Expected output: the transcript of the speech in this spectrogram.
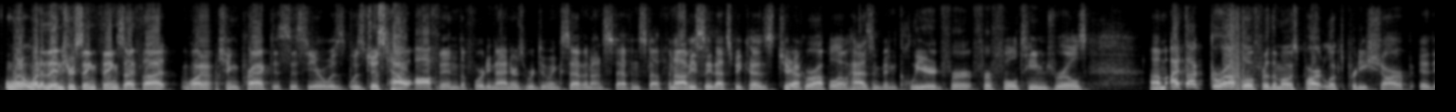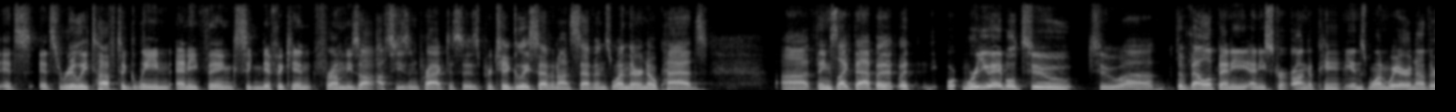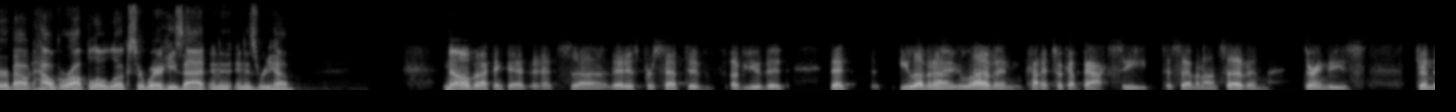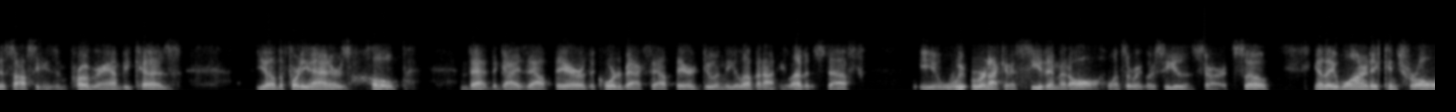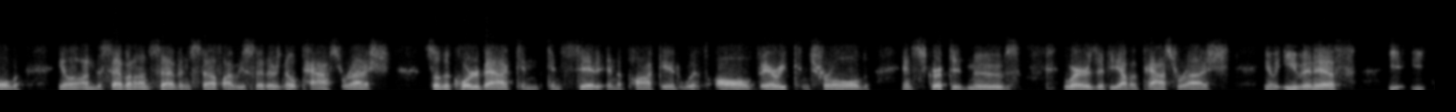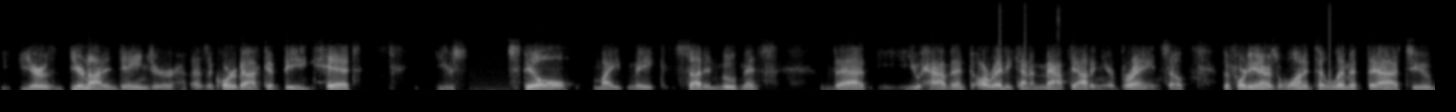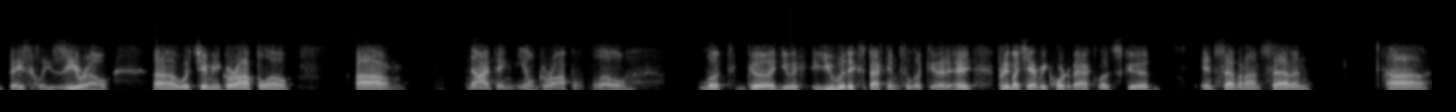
One, one of the interesting things I thought watching practice this year was was just how often the 49ers were doing seven on seven stuff. And obviously that's because Jimmy yeah. Garoppolo hasn't been cleared for for full team drills. Um, I thought Garoppolo for the most part looked pretty sharp. It, it's it's really tough to glean anything significant from these offseason practices, particularly seven on sevens when there are no pads uh, things like that. But but were you able to to uh, develop any any strong opinions one way or another about how Garoppolo looks or where he's at in in his rehab? No, but I think that that's uh, that is perceptive of you that that 11 on 11 kind of took a back seat to seven on seven during these during this offseason program because you know the 49ers hope that the guys out there, the quarterbacks out there doing the 11 on 11 stuff you know, we're not going to see them at all once the regular season starts. So, you know, they wanted it controlled. You know, on the seven on seven stuff, obviously there's no pass rush, so the quarterback can can sit in the pocket with all very controlled and scripted moves. Whereas if you have a pass rush, you know, even if you're you're not in danger as a quarterback of being hit, you still might make sudden movements that you haven't already kind of mapped out in your brain. So the 49ers wanted to limit that to basically zero uh, with Jimmy Garoppolo. Um, no, I think, you know, Garoppolo, looked good. You you would expect him to look good. Eh, pretty much every quarterback looks good in seven on seven. Uh,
